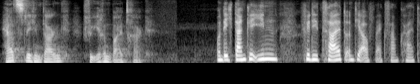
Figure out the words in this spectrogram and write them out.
Herzlichen Dank für Ihren Beitrag. Und ich danke Ihnen für die Zeit und die Aufmerksamkeit.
